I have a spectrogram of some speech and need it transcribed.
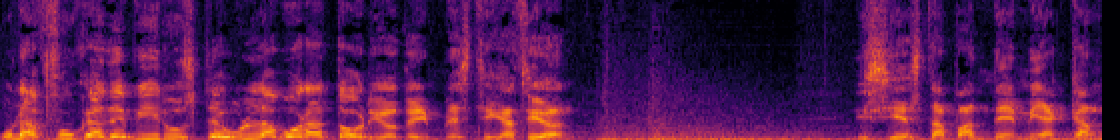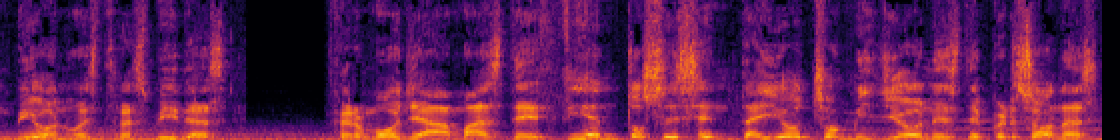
una fuga de virus de un laboratorio de investigación? Y si esta pandemia cambió nuestras vidas, enfermó ya a más de 168 millones de personas,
